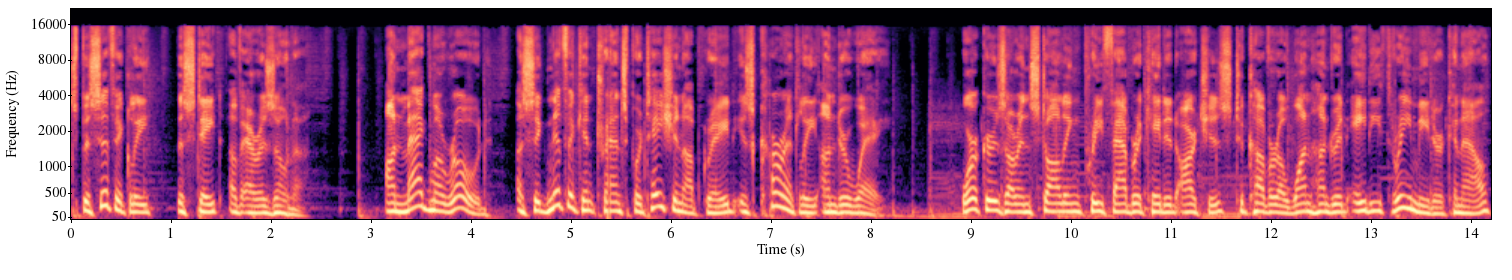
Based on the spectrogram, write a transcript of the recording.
specifically the state of Arizona. On Magma Road, a significant transportation upgrade is currently underway. Workers are installing prefabricated arches to cover a 183-meter canal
